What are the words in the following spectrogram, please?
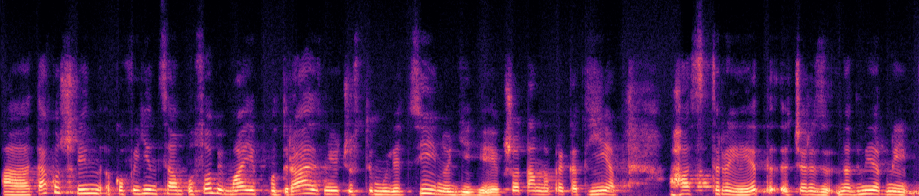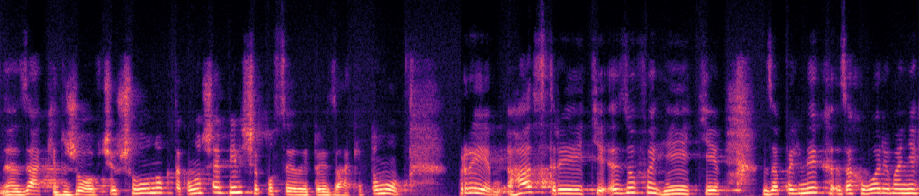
А також він кофеїн сам по собі має подразнюючу стимуляційну дію. Якщо там, наприклад, є гастрит через надмірний е, закид жовчі в шлунок, так воно ще більше посилить той закид. Тому при гастриті, езофагіті, запальних захворюваннях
